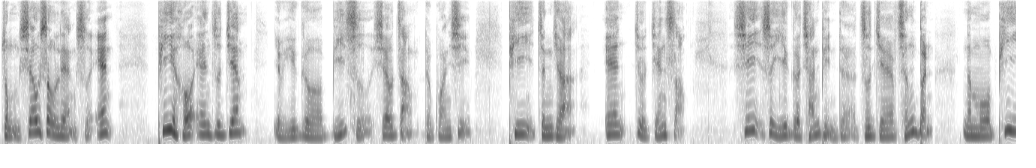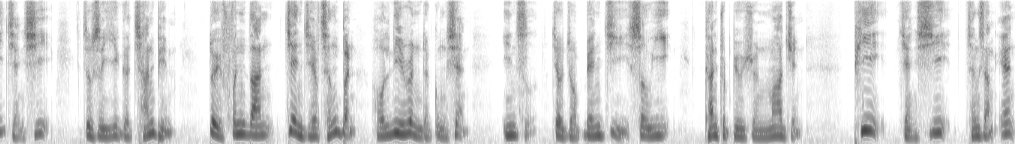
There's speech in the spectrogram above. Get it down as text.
总销售量是 N，P 和 N 之间有一个彼此消长的关系，P 增加，N 就减少。C 是一个产品的直接成本，那么 P 减 C 就是一个产品对分担间接成本和利润的贡献，因此叫做边际收益。Contribution margin P 减 C 乘上 N，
